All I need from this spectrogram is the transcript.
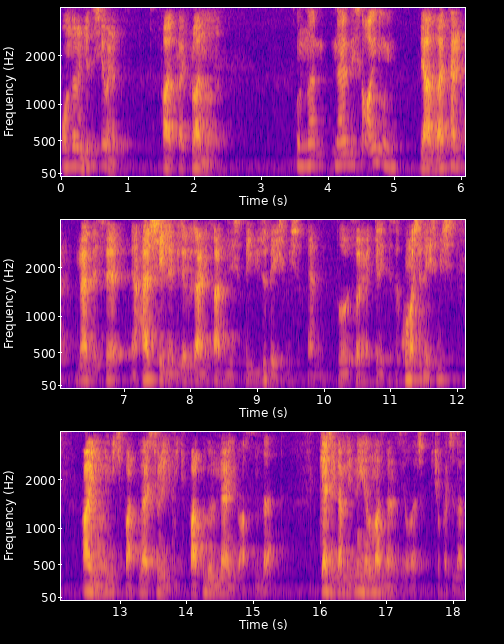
Ondan önce de şey oynadım. Far Cry Primal oynadım. Onlar neredeyse aynı oyun. Ya zaten neredeyse ya her şeyle birebir aynı sadece işte yüzü değişmiş. Yani doğru söylemek gerekirse kumaşı değişmiş. Aynı oyunun iki farklı versiyonu gibi, iki farklı bölümler gibi aslında. Gerçekten birbirine inanılmaz benziyorlar birçok açıdan.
